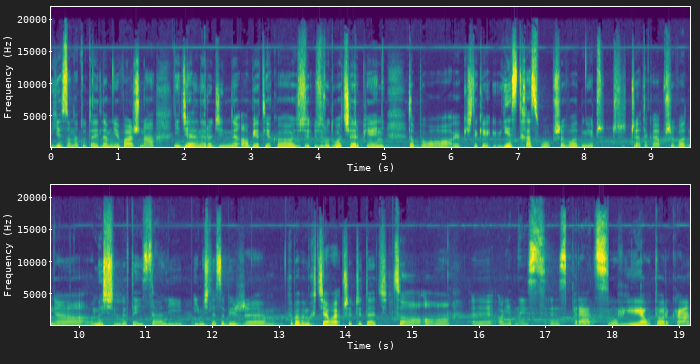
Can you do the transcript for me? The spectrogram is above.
Jest ona tutaj dla mnie ważna. Niedzielny, rodzinny obiad jako źródło cierpień. To było jakieś takie, jest hasło przewodnie, czy, czy, czy taka przewodnia myśl tej sali. I myślę sobie, że chyba bym chciała przeczytać, co o, y, o jednej z, z prac mówi jej autorka,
